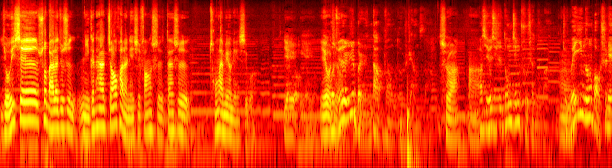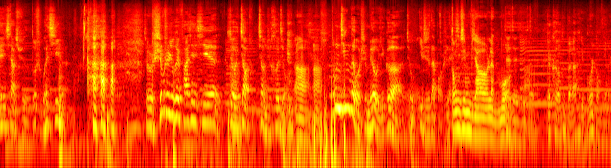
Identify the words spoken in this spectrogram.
有一些说白了就是你跟他交换了联系方式，但是从来没有联系过，也有也有。也有。我觉得日本人大部分我都是这样子的，是吧？啊，而且尤其是东京出身的吧，就唯一能保持联系下去的都是关西人，哈哈哈就是时不时就会发信息，就叫叫你去喝酒。啊啊。东京的我是没有一个就一直在保持联系。东京比较冷漠，对对对对，也可能他本来他就不是东京人，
